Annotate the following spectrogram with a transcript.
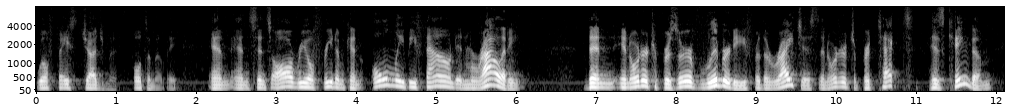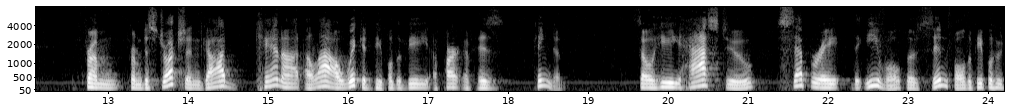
will face judgment, ultimately. And, and since all real freedom can only be found in morality, then in order to preserve liberty for the righteous, in order to protect his kingdom from, from destruction, God cannot allow wicked people to be a part of his kingdom. So he has to separate the evil, the sinful, the people who,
